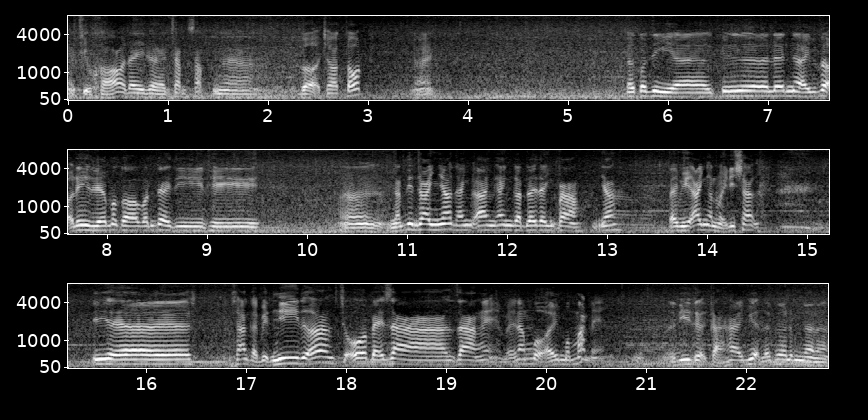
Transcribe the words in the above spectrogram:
ờ, chịu khó ở đây là chăm sóc ờ, vợ cho tốt. Đấy. Thôi có gì cứ lên ấy với vợ đi. Nếu mà có vấn đề gì thì nhắn tin cho anh nhá. Anh anh anh gần đây anh vào nhá tại vì anh còn phải đi sang đi uh, sang cả viện nhi nữa chỗ bé già giàng ấy bé đang mộ ấy một mắt ấy. Đi cả hai viện nữa cơ nên là, là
